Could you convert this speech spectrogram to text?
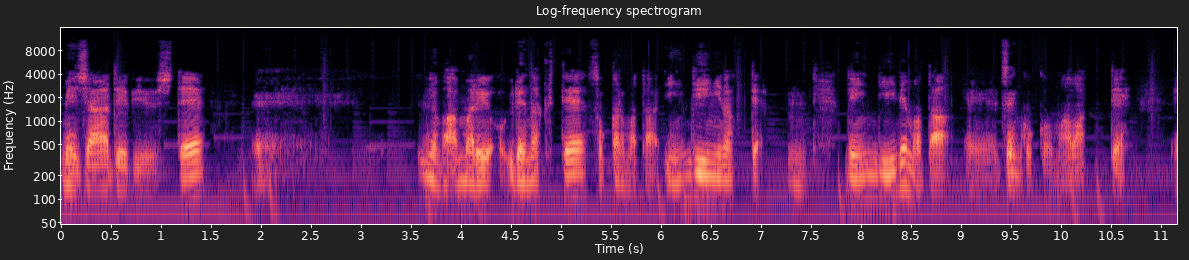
メジャーデビューして、えでもあんまり売れなくて、そこからまたインディーになって、うん。で、インディーでまた、えー、全国を回って、え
